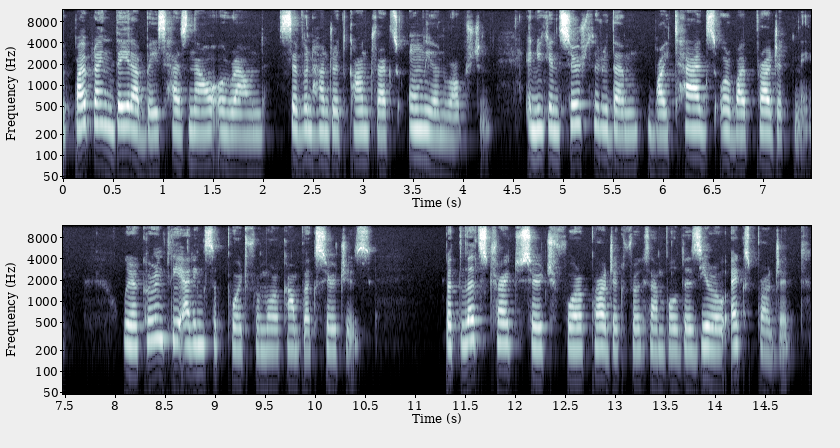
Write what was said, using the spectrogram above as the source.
The pipeline database has now around 700 contracts only on Ropsten, and you can search through them by tags or by project name. We are currently adding support for more complex searches, but let's try to search for a project, for example, the 0x project.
